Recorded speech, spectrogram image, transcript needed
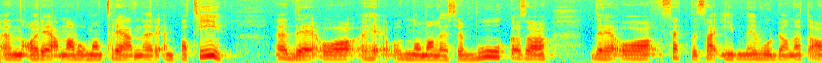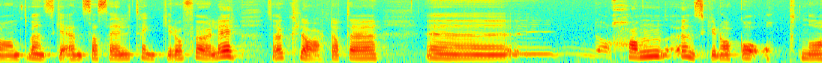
en arena hvor man trener empati. Eh, det å, når man leser en bok altså det å sette seg inn i hvordan et annet menneske enn seg selv tenker og føler, så er det klart at det, eh, Han ønsker nok å oppnå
